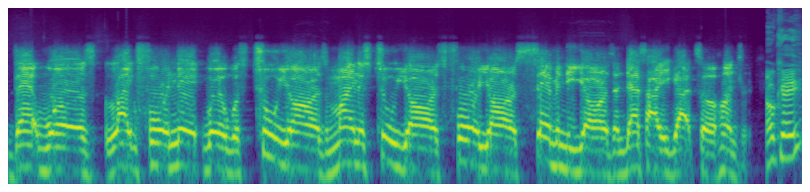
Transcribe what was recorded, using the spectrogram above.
that was like Fournette, where it was two yards, minus two yards, four yards, 70 yards, and that's how he got to 100. Okay.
